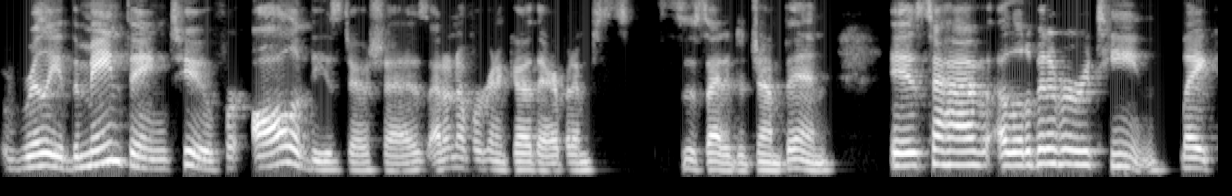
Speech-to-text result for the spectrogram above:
really the main thing too for all of these doshas i don't know if we're going to go there but i'm just decided to jump in is to have a little bit of a routine. Like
